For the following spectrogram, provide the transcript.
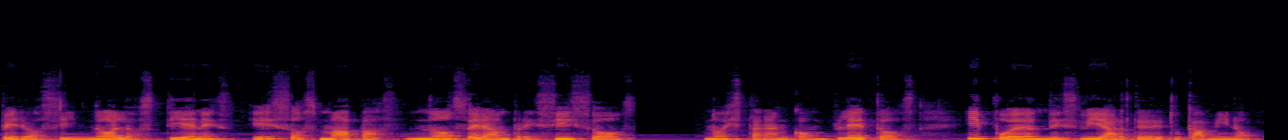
pero si no los tienes, esos mapas no serán precisos, no estarán completos y pueden desviarte de tu camino.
